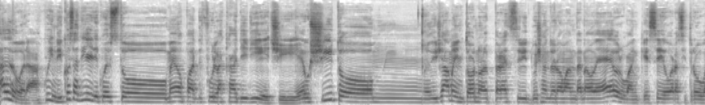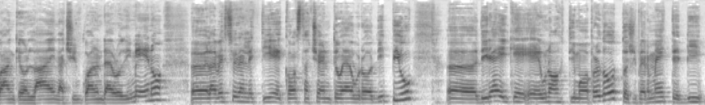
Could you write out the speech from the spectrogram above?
Allora, quindi cosa dire di questo Meopad Full HD 10? È uscito mm, diciamo intorno al prezzo di 299 euro, anche se ora si trova anche online a 50 euro di meno. Eh, la versione LTE costa 100 euro di più. Eh, direi che è un ottimo prodotto, ci permette di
